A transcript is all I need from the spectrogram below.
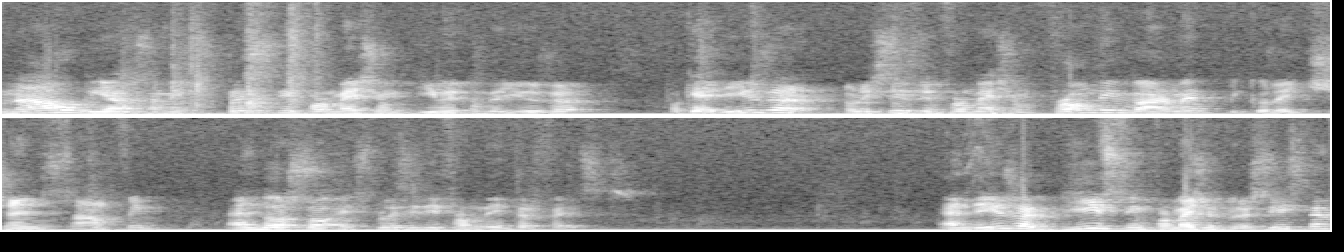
now we have some explicit information given to the user okay the user receives information from the environment because they changed something and also explicitly from the interfaces and the user gives information to the system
